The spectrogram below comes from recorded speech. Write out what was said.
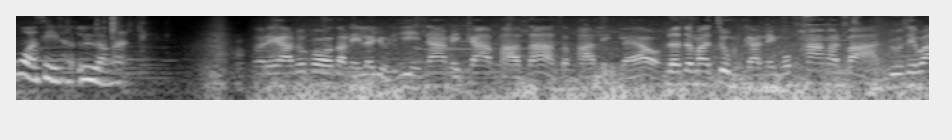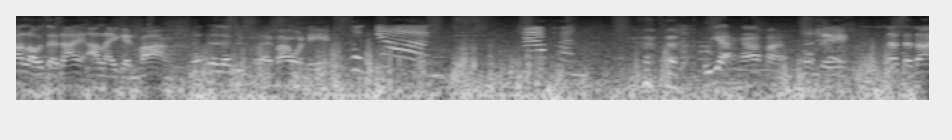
หัวสีเหลืองอะสวัสดีครับทุกคน ตอนนี้เราอยู่ที่หน้าเมกาพาซาสะพานเหล็กแล้ว เราจะมาจุ่มกันในงบ 5,000 บาท ดูซิว่าเราจะได้อะไรกันบ้าง แล้วเราจะจุ่มอะไรบ้างวันนี้ ทุกอย่าง5,000 ทุกอย่าง5,000โอเคน่าจะได้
